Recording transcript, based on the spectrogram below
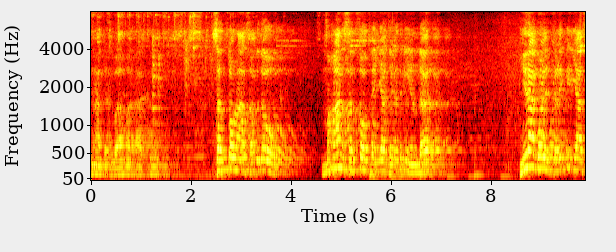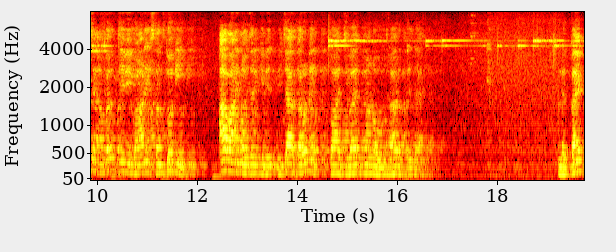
જ્ઞાનના ગરબામાં રાખો. સંતોના શબ્દો મહાન સંતો થઈ ગયા જગતની અંદર. હીરા ગોળે ઝળકી રહ્યા છે ને અમૃત જેવી વાણી સંતોની. આ વાણીનો જરીક વિ- વિચાર કરો ને તો આ જીવાત્માનો ઉદ્ધાર થઈ જાય. એટલે કંઈક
